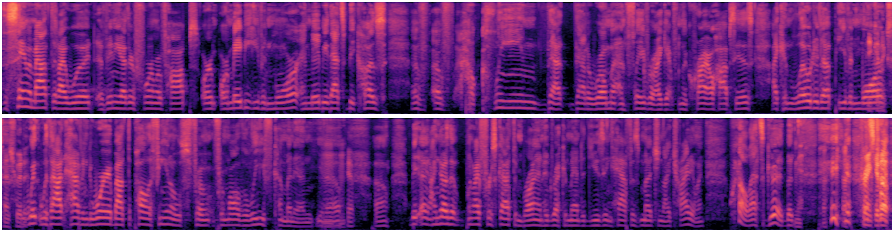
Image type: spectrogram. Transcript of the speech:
the same amount that I would of any other form of hops, or or maybe even more. And maybe that's because of of how clean that that aroma and flavor I get from the cryo hops is. I can load it up even more with, without having to worry about the polyphenols from from all the leaf coming in. You know. Yep. Uh, but I know that when I first got them, Brian had recommended using half as much, and I tried it. and went, well, that's good, but let's it try, up.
